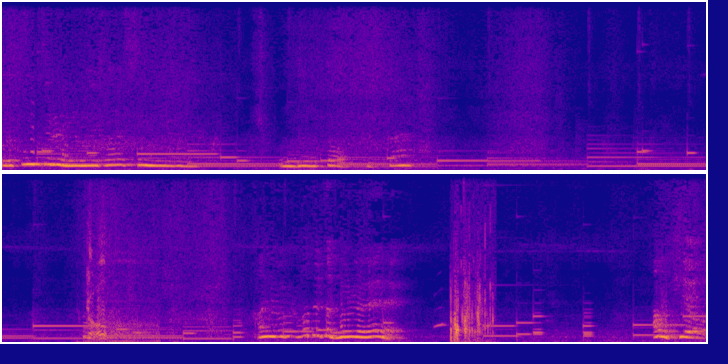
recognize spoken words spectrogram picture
우리 홈트를 이용해서 할 수 있는 운동이 또 없을까? 아니 왜 다들 다 놀래? 아우 귀여워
